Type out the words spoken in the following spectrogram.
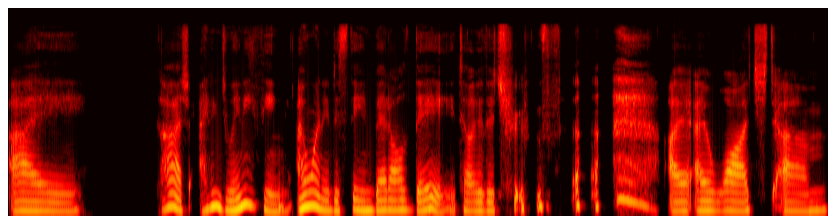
I gosh, I didn't do anything. I wanted to stay in bed all day, tell you the truth. I I watched um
